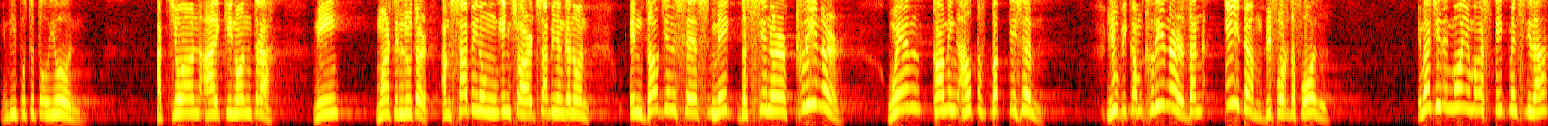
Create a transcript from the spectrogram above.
Hindi po totoo yun. At yun ay kinontra ni Martin Luther. Ang sabi nung in charge, sabi niya ganon, indulgences make the sinner cleaner when coming out of baptism. You become cleaner than Adam before the fall. Imagine mo yung mga statements nila,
